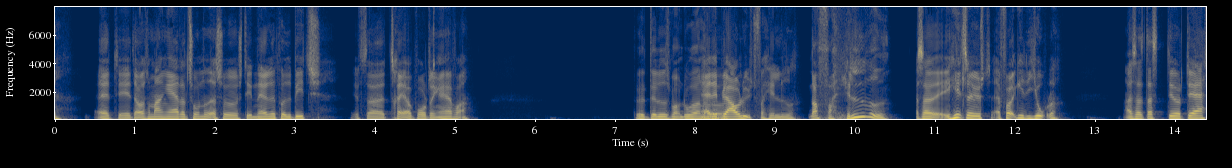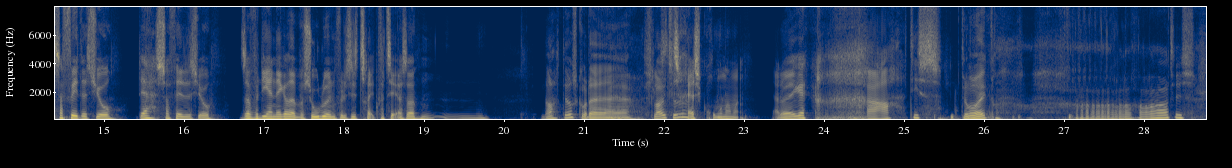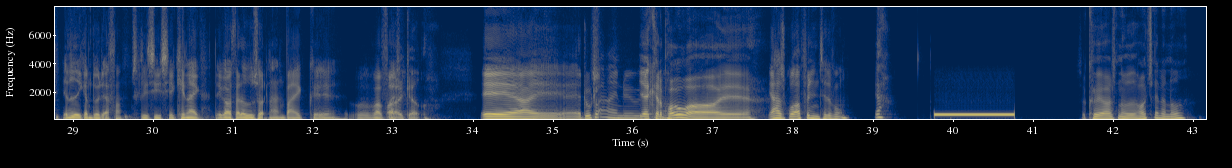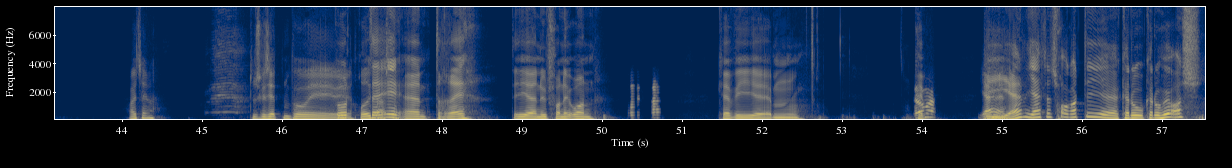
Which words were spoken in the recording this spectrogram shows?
at øh, der var så mange af jer, der tog ned og så Sten Nalle på The Beach, efter tre opfordringer herfra. Det, det lyder som om, du har Ja, noget... det bliver aflyst for helvede. Nå, for helvede. Altså, helt seriøst, er folk idioter? Altså, der, det, er det er så fedt et show. Det er så fedt et show. Så fordi han ikke har været på Zulu inden for de sidste tre kvarter, så hmm, Nå, det var sgu da sløjt tid. 60 kroner, mand. Er du ikke gratis? Det var ikke gratis. Jeg ved ikke, om det var derfor, skal lige sige. Jeg kender ikke. Det kan godt være, er udsolgt, han bare ikke øh, var Bare frisk. ikke gad. Øh, øh, er du klar? Andy? Ja, kan du prøve at... Øh, Jeg har skruet op for din telefon. så kører jeg også noget højtaler noget. Højtaler. Du skal sætte den på øh, Goddag, rødkastet. André. Det er nyt fra nævren. Kan vi... Øhm, kan, Ja, ja. ja, ja, det tror jeg godt. Det, er- kan, du, kan du høre os?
